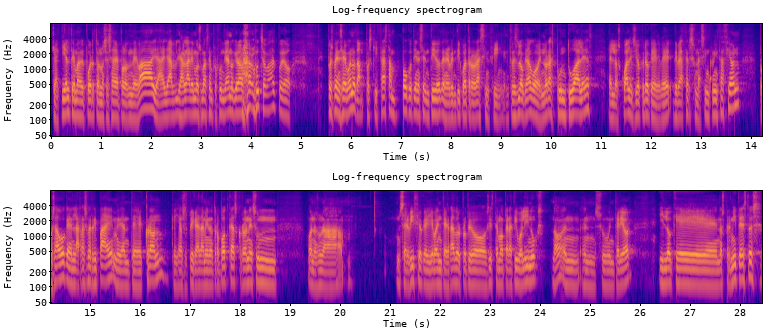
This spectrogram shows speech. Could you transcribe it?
que, aquí el tema del puerto no se sabe por dónde va, ya, ya, ya hablaremos más en profundidad, no quiero hablar mucho más, pero pues pensé, bueno, pues quizás tampoco tiene sentido tener 24 horas sin fin. Entonces lo que hago en horas puntuales, en los cuales yo creo que debe, hacerse una sincronización, pues hago que en la Raspberry Pi, mediante cron, que ya os explicaré también en otro podcast, cron es un, bueno, es una, un servicio que lleva integrado el propio sistema operativo Linux ¿no? en, su interior, y lo que nos permite esto es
